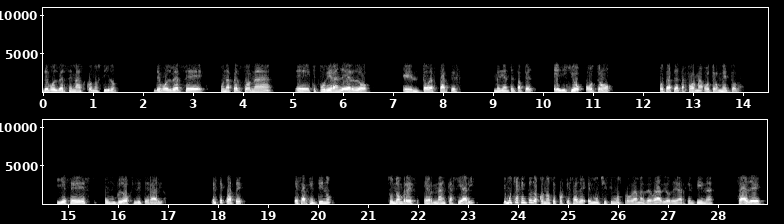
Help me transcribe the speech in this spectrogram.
de volverse más conocido, de volverse una persona eh, que pudieran leerlo en todas partes mediante el papel, eligió otro, otra plataforma, otro método. Y ese es un blog literario. Este cuate es argentino, su nombre es Hernán Casiari, y mucha gente lo conoce porque sale en muchísimos programas de radio de Argentina, sale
